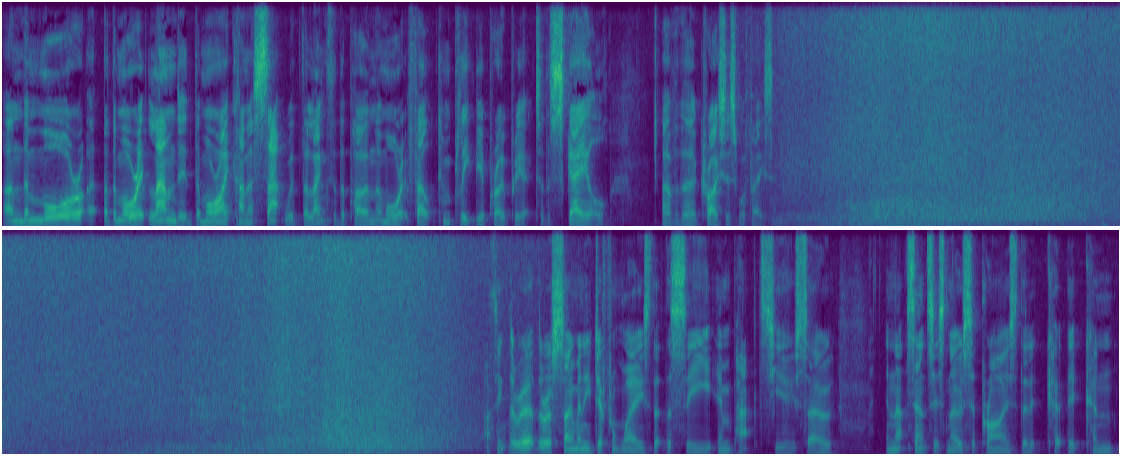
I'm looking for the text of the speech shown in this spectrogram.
And the more uh, the more it landed, the more I kind of sat with the length of the poem, the more it felt completely appropriate to the scale of the crisis we're facing. Think there are there are so many different ways that the sea impacts you. So in that sense, it's no surprise that it c- it can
